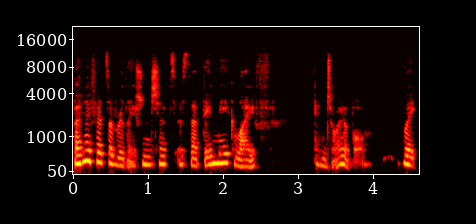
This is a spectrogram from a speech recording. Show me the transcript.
benefits of relationships is that they make life enjoyable. Like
